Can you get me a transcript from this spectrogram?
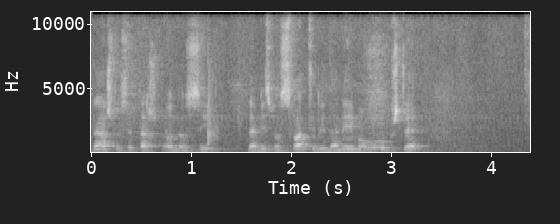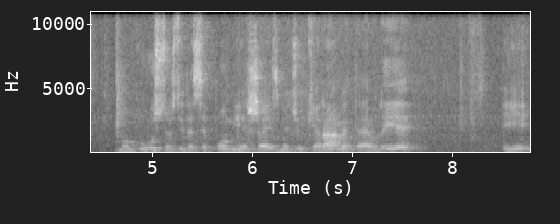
na što se tačno odnosi, da bismo shvatili da nema uopšte mogućnosti da se pomiješa između kerameta evlije i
